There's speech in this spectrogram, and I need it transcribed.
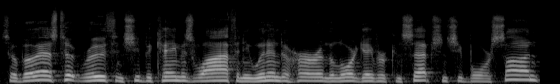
So Boaz took Ruth, and she became his wife, and he went into her, and the Lord gave her conception. She bore a son.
